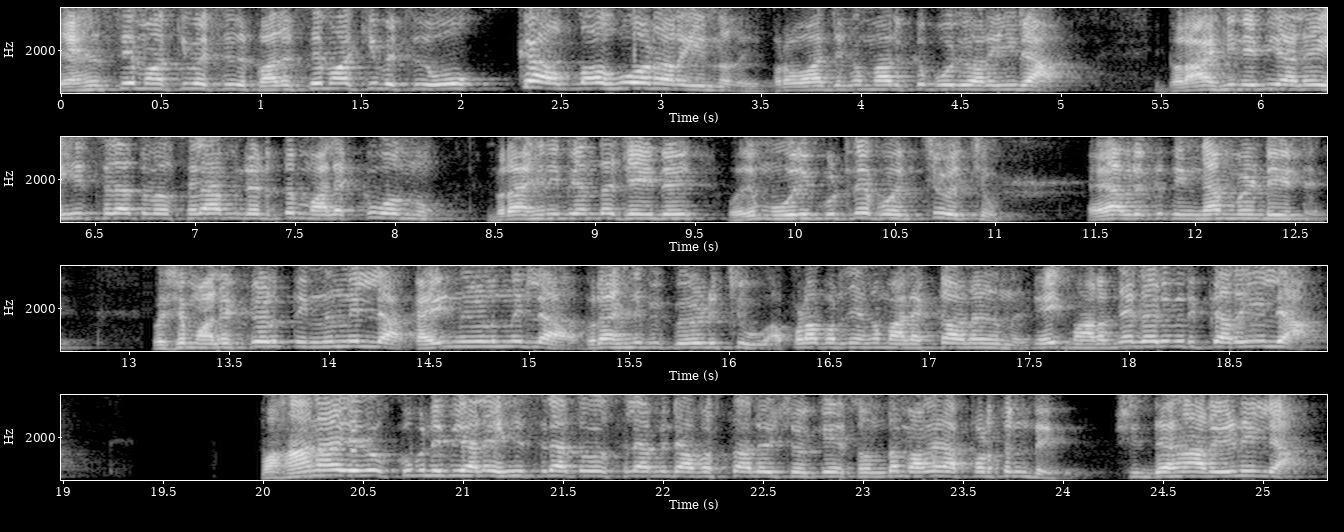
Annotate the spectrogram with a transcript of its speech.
രഹസ്യമാക്കി വെച്ചത് പരസ്യമാക്കി വെച്ചത് ഒക്കെ അള്ളാഹുവാണ് അറിയുന്നത്. പ്രവാചകന്മാർക്ക് പോലും അറിയില്ല. ഇബ്രാഹിം നബി അലൈഹി സ്വലാത്തു വസ്സലാമിന്റെ അടുത്ത് മലക്ക് വന്നു. ഇബ്രാഹിം നബി എന്താ ചെയ്ത്? ഒരു മൂലിക്കുട്ടിനെ പൊരിച്ചു വെച്ചു. ഏഹ് അവർക്ക് തിന്നാൻ വേണ്ടിയിട്ട്. പക്ഷെ മലക്കുകൾ തിന്നുന്നില്ല കൈ നീളുന്നില്ല. ഇബ്രാഹിം നബി പേടിച്ചു. അപ്പോഴാ പറഞ്ഞ ഞങ്ങൾ മലക്കാണ് എന്ന്. ഏയ് മറഞ്ഞ കാര്യം ഇവർക്ക് അറിയില്ല. മഹാനായ ഹുക്കുബ് നബി അലൈഹി സ്വലാത്തു വസ്സലാമിന്റെ അവസ്ഥ ആലോചിച്ച് നോക്കിയേ സ്വന്തം മകൻ അപ്പുറത്തുണ്ട്. പക്ഷെ ഇദ്ദേഹം അറിയണില്ല?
